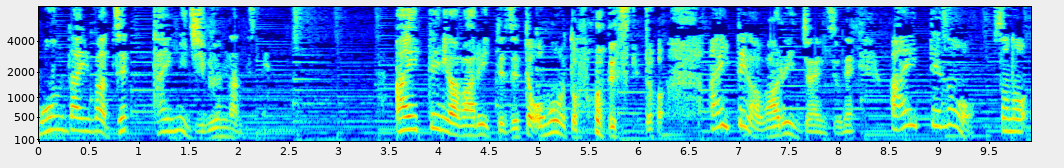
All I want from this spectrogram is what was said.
問題は絶対に自分なんですね。相手には悪いって絶対思うと思うんですけど、相手が悪いんじゃないんですよね。相手の、その、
